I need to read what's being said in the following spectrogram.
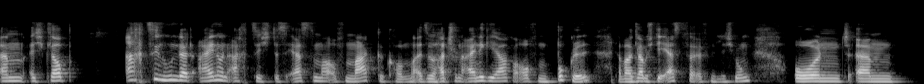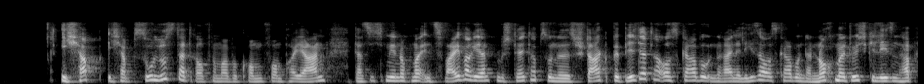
ähm, ich glaube, 1881 das erste Mal auf den Markt gekommen, also hat schon einige Jahre auf dem Buckel. Da war, glaube ich, die Erstveröffentlichung. Und ähm, ich habe ich hab so Lust darauf nochmal bekommen vor ein paar Jahren, dass ich mir nochmal in zwei Varianten bestellt habe, so eine stark bebilderte Ausgabe und eine reine Leserausgabe und dann nochmal durchgelesen habe.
